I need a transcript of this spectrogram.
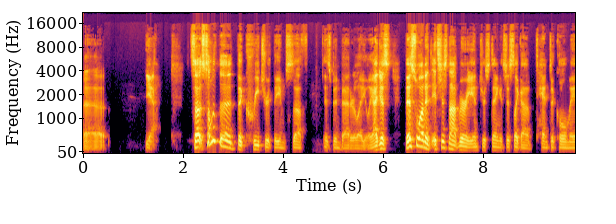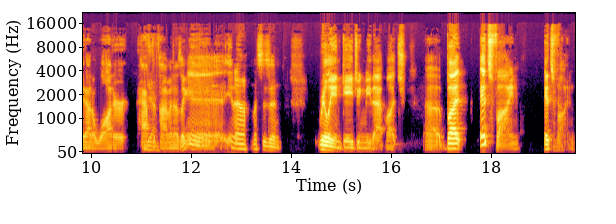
Uh, yeah. So some of the the creature themed stuff has been better lately. I just this one it, it's just not very interesting. It's just like a tentacle made out of water half yeah. the time, and I was like, eh, you know, this isn't really engaging me that much. Uh, but it's fine. It's fine.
